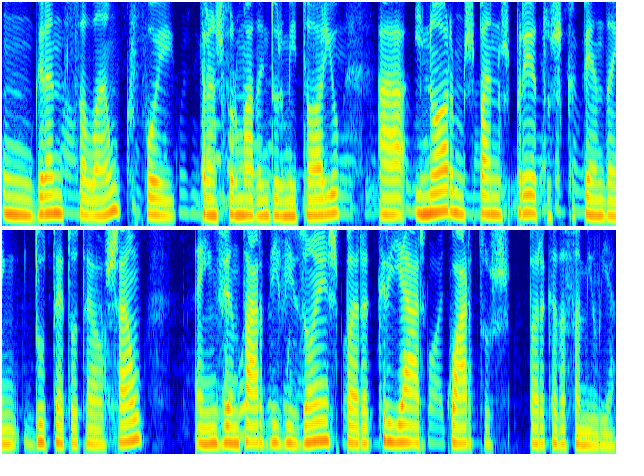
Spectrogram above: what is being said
um grande salão que foi transformado em dormitório. Há enormes panos pretos que pendem do teto até ao chão, a inventar divisões para criar quartos para cada família.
